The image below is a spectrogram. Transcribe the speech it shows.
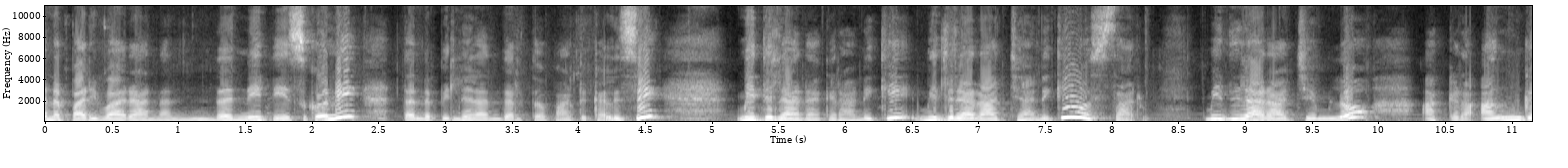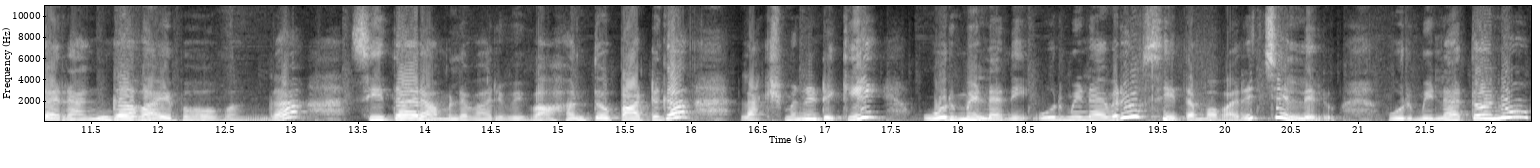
తన పరివారాన్నందరినీ తీసుకొని తన పిల్లలందరితో పాటు కలిసి మిథిలా నగరానికి మిథిలా రాజ్యానికి వస్తారు. మిథిలా రాజ్యంలో అక్కడ అంగరంగ వైభవంగా సీతారాముల వారి వివాహంతో పాటుగా లక్ష్మణుడికి ఊర్మిళని ఊర్మిళ ఎవరు? సీతమ్మ వారి చెల్లెలు. ఊర్మిళతోనూ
